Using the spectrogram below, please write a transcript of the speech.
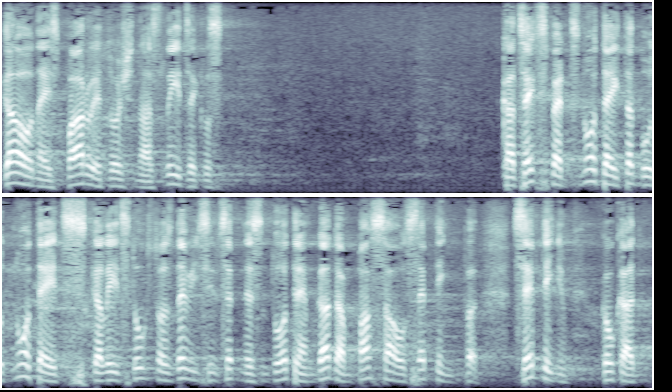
galvenais pārvietošanās līdzeklis, kāds eksperts noteikti būtu noteicis, ka līdz 1972. gadam pasaule septiņu, septiņu kaut kādā,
